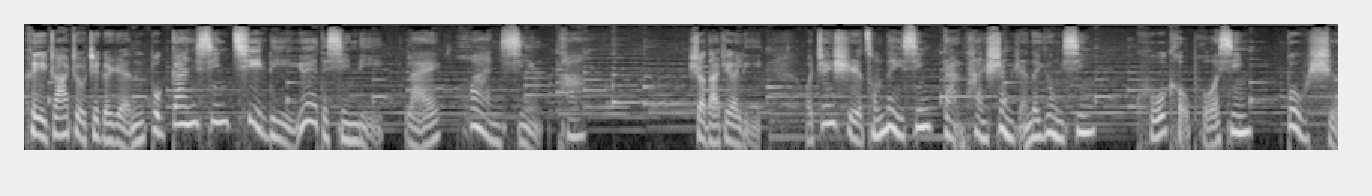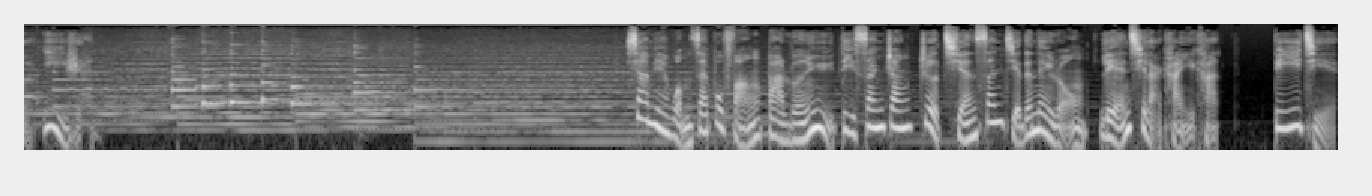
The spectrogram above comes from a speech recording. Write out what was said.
可以抓住这个人不甘心弃礼乐的心理，来唤醒他。说到这里，我真是从内心感叹圣人的用心，苦口婆心，不舍一人。下面我们再不妨把《论语》第三章这前三节的内容连起来看一看。第一节，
